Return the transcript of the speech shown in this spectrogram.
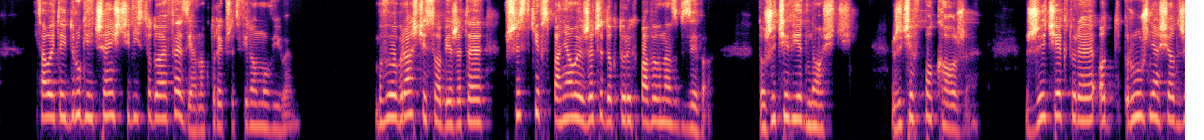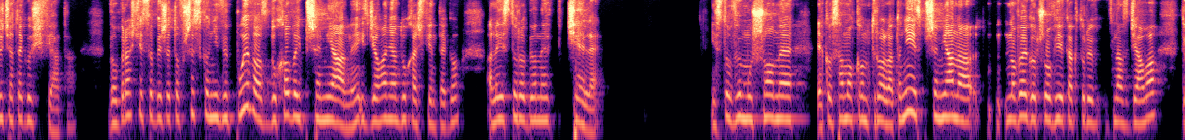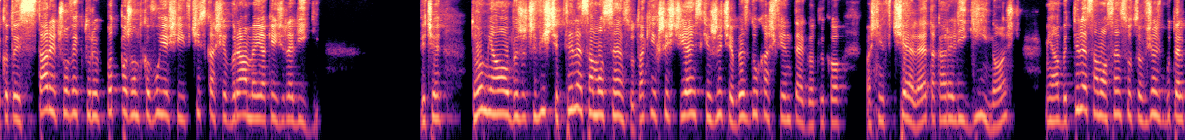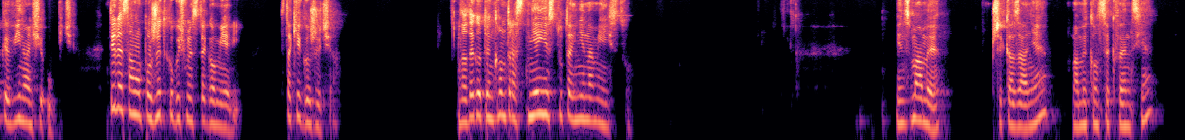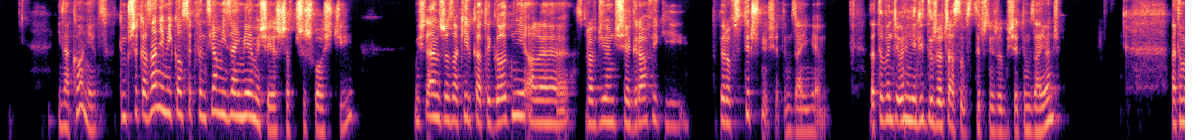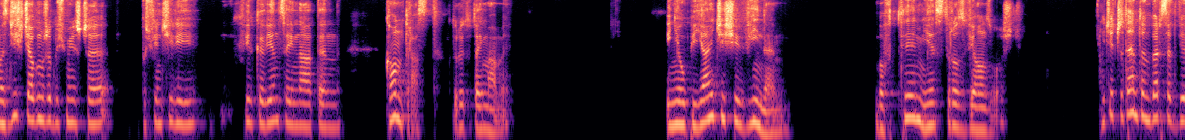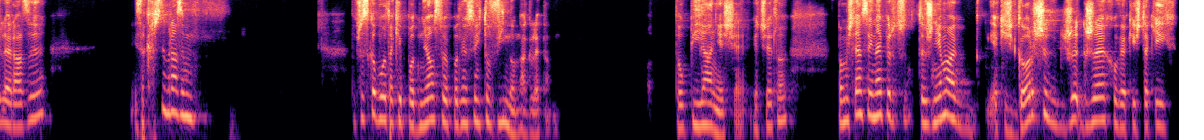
całej tej drugiej części listu do Efezjan, o której przed chwilą mówiłem. Bo wyobraźcie sobie, że te wszystkie wspaniałe rzeczy, do których Paweł nas wzywa, to życie w jedności, życie w pokorze, życie, które odróżnia się od życia tego świata. Wyobraźcie sobie, że to wszystko nie wypływa z duchowej przemiany i z działania Ducha Świętego, ale jest to robione w ciele. Jest to wymuszone jako samokontrola. To nie jest przemiana nowego człowieka, który w nas działa, tylko to jest stary człowiek, który podporządkowuje się i wciska się w ramy jakiejś religii. Wiecie, to miałoby rzeczywiście tyle samo sensu, takie chrześcijańskie życie bez Ducha Świętego, tylko właśnie w ciele, taka religijność, miałaby tyle samo sensu, co wziąć butelkę wina i się upić. Tyle samo pożytku byśmy z tego mieli, z takiego życia. Dlatego ten kontrast nie jest tutaj nie na miejscu. Więc mamy przykazanie, mamy konsekwencje. I na koniec, tym przykazaniem i konsekwencjami zajmiemy się jeszcze w przyszłości. Myślałem, że za kilka tygodni, ale sprawdziłem dzisiaj grafik i dopiero w styczniu się tym zajmiemy. Za to będziemy mieli dużo czasu w styczniu, żeby się tym zająć. Natomiast dziś chciałbym, żebyśmy jeszcze poświęcili chwilkę więcej na ten kontrast, który tutaj mamy. I nie upijajcie się winem, bo w tym jest rozwiązłość. Wiecie, czytałem ten werset wiele razy i za każdym razem to wszystko było takie podniosłe, podniosłe i to wino nagle tam. To upijanie się. Wiecie, to pomyślałem sobie najpierw, to już nie ma jakichś gorszych grzechów, jakichś takich,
